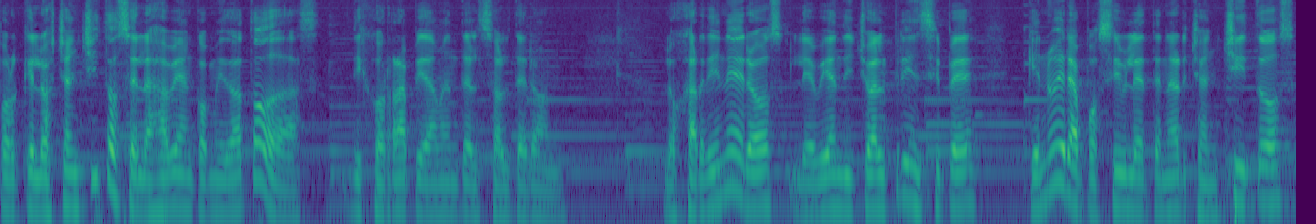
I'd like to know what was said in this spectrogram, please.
Porque los chanchitos se las habían comido a todas, dijo rápidamente el solterón. Los jardineros le habían dicho al príncipe que no era posible tener chanchitos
